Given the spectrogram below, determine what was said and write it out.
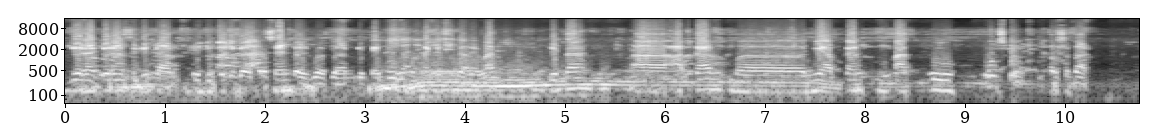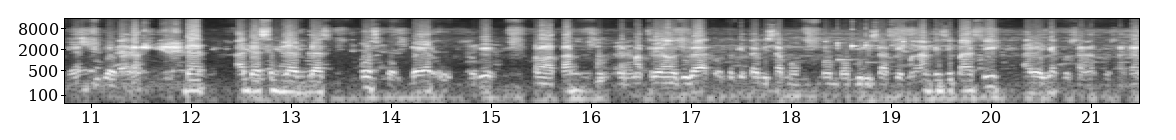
kira-kira sekitar 73 persen dari dua jalan kita itu mereka sudah lewat. Kita uh, akan menyiapkan 40 posko tersebar ya di Jawa Barat dan ada 19 posko DRU jadi peralatan dan material juga untuk kita bisa memobilisasi mengantisipasi adanya kerusakan-kerusakan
